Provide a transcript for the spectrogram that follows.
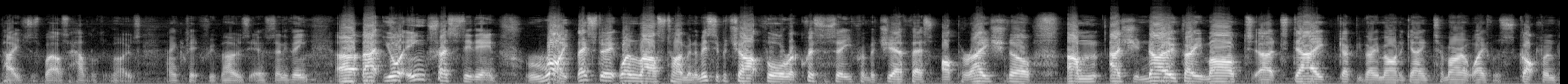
pages as well, so have a look at those and click through those if there's anything uh, that you're interested in. Right, let's do it one last time. In a Mississippi chart for uh, Christmas Eve from the GFS operational. Um, as you know, very mild uh, today, going to be very mild again tomorrow away from Scotland.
